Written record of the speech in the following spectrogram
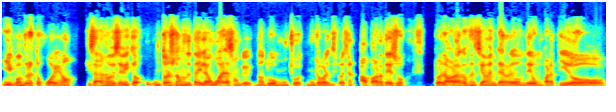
y encontró estos jugadores, ¿no? Quizás me hubiese visto un touchdown de Tyler Wallace, aunque no tuvo mucho, mucha participación aparte de eso, pero la verdad que ofensivamente redondeó un partido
